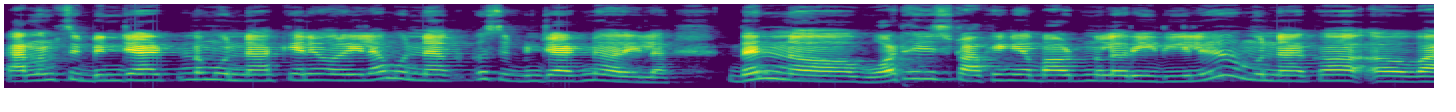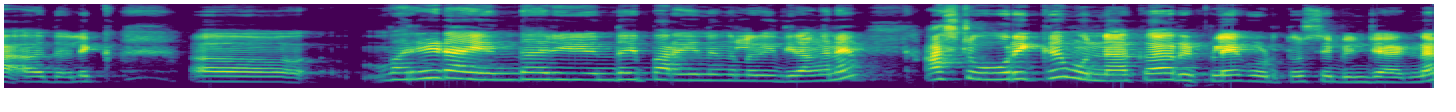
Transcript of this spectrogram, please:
കാരണം സിബിൻ ചേട്ടന് മുന്നാക്കേനെ അറിയില്ല മുന്നാക്കക്ക് സിബിൻ ചേട്ടനും അറിയില്ല. Then what he's talking about എന്നുള്ള രീതിയിൽ മുന്നാക്ക ലൈക്ക് വരീടാ എന്താ എന്തായി എന്താ ഈ എന്നുള്ള രീതിയിൽ. അങ്ങനെ ആ സ്റ്റോറിക്ക് മുന്നാക്ക റിപ്ലൈ കൊടുത്തു സിബിൻ ചേട്ടന്.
